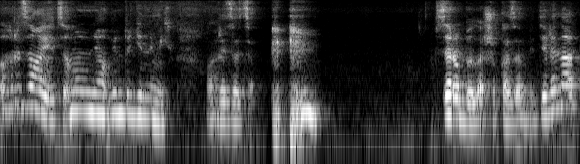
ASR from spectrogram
огризається, ну він тоді не міг огризатися. Все робила, що казав ветеринар.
